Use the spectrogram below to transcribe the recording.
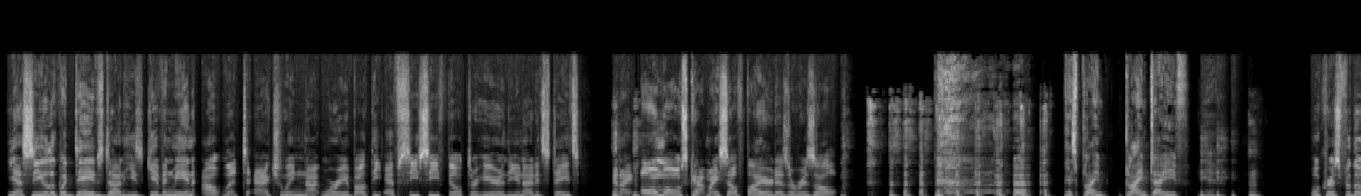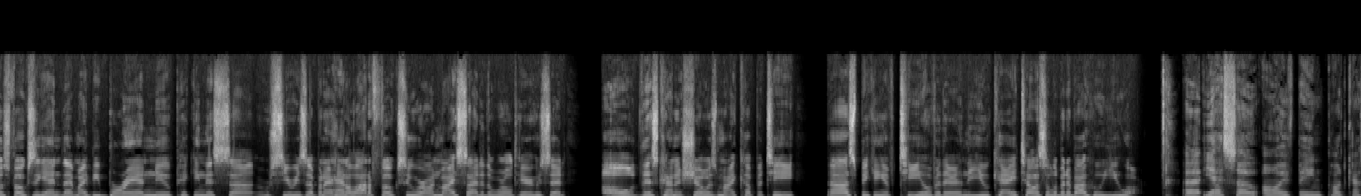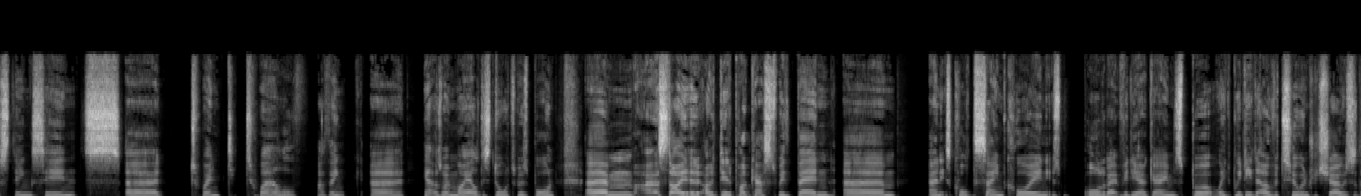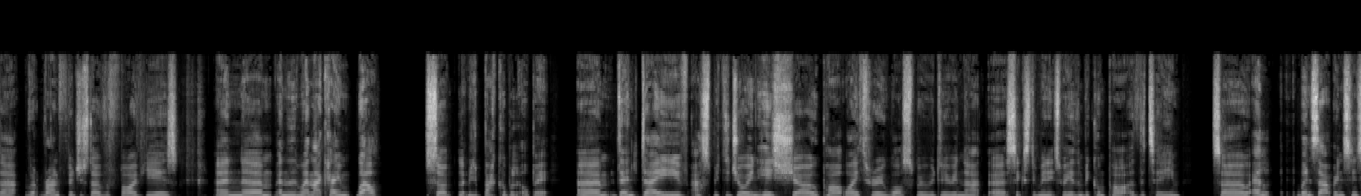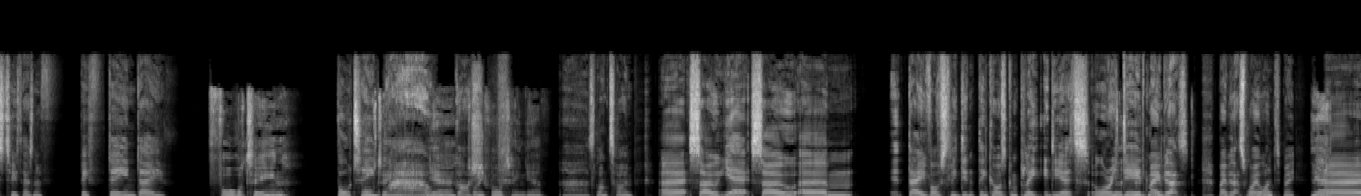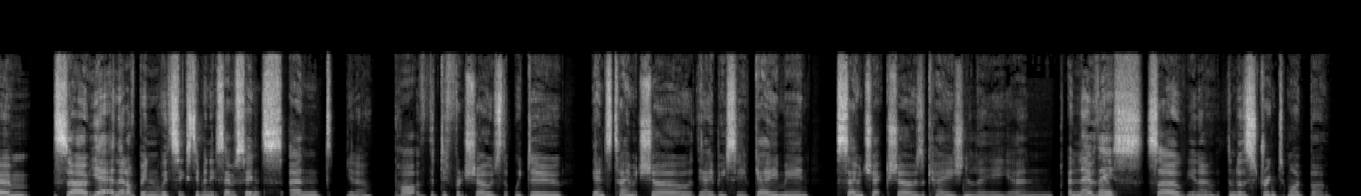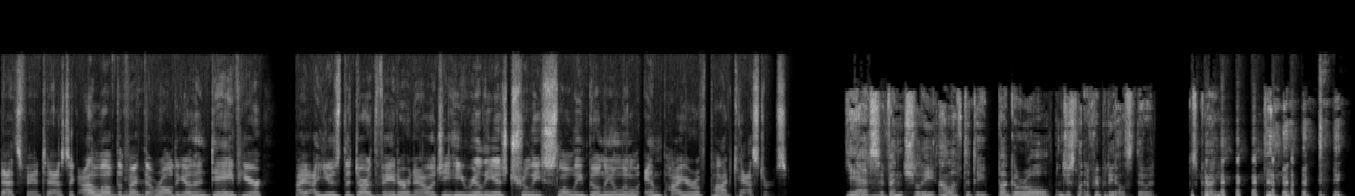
Yeah, see, look what Dave's done. He's given me an outlet to actually not worry about the FCC filter here in the United States. And I almost got myself fired as a result. Let's blame blame Dave. Yeah. Well, Chris, for those folks again that might be brand new picking this uh, series up, and I had a lot of folks who were on my side of the world here who said, "Oh, this kind of show is my cup of tea." Uh, speaking of tea over there in the UK, tell us a little bit about who you are. Uh, yeah, so I've been podcasting since uh, 2012, I think. Uh, yeah, that was when my eldest daughter was born. Um, I started. I did a podcast with Ben, um, and it's called The Same Coin. It's all about video games, but we, we did over 200 shows of that. Ran for just over five years, and um, and then when that came, well, so let me back up a little bit. Um, then Dave asked me to join his show partway through whilst we were doing that, uh, 60 Minutes with, and become part of the team. So when's that been? Since 2015, Dave? 14? 14? 14, Wow. yeah, Gosh. 2014, yeah. Ah, it's a long time. Uh, so yeah, so um, Dave obviously didn't think I was a complete idiot, or he did. maybe that's maybe that's why he wanted me. Yeah. Um, so yeah, and then I've been with 60 Minutes ever since, and you know, part of the different shows that we do, the entertainment show, the ABC of gaming, sound check shows occasionally, and and now this. So you know, another string to my bow. That's fantastic. I love the fact that we're all together. And Dave here, I, I use the Darth Vader analogy. He really is truly slowly building a little empire of podcasters. Yes, eventually I'll have to do bugger all and just let everybody else do it. It's great.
